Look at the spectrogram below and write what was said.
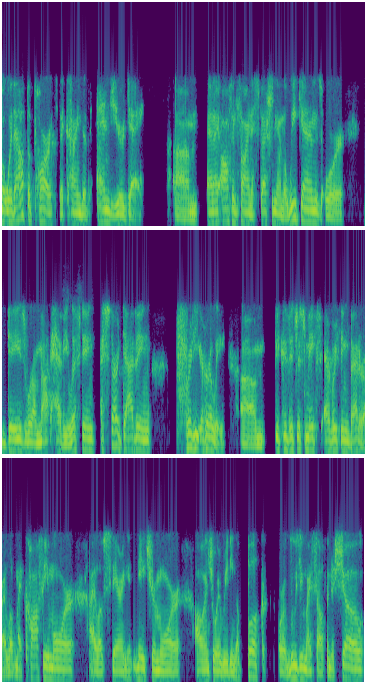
but without the parts that kind of end your day. Um, and I often find, especially on the weekends or days where I'm not heavy lifting, I start dabbing pretty early um, because it just makes everything better. I love my coffee more. I love staring at nature more. I'll enjoy reading a book or losing myself in a show.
